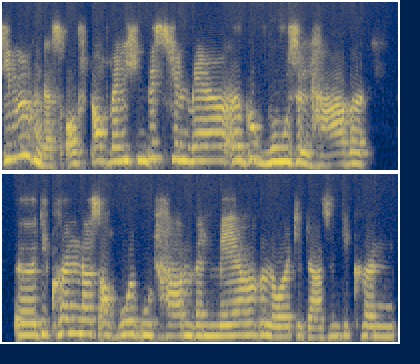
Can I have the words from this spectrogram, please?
die mögen das oft, auch wenn ich ein bisschen mehr äh, Gewusel habe. Äh, die können das auch wohl gut haben, wenn mehrere Leute da sind. Die können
